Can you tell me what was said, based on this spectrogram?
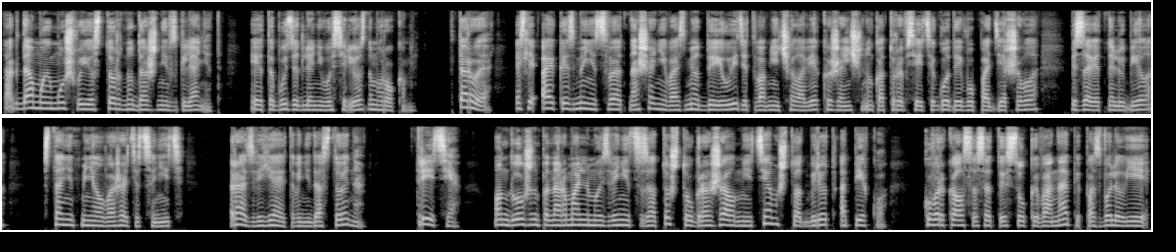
Тогда мой муж в ее сторону даже не взглянет, и это будет для него серьезным уроком. Второе. Если Айка изменит свое отношение, возьмет, да и увидит во мне человека, женщину, которая все эти годы его поддерживала, беззаветно любила, станет меня уважать и ценить, разве я этого недостойна? Третье. Он должен по-нормальному извиниться за то, что угрожал мне тем, что отберет опеку, кувыркался с этой сукой в Анапе, позволил ей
